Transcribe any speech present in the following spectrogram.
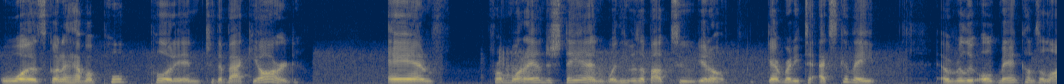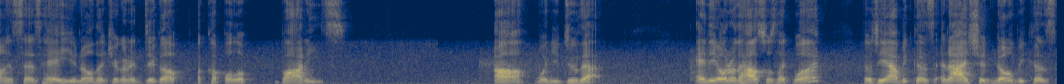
was going to have a pool put into the backyard and from what i understand when he was about to you know get ready to excavate a really old man comes along and says, "Hey, you know that you're going to dig up a couple of bodies uh, when you do that." And the owner of the house was like, "What?" He goes, "Yeah, because and I should know because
